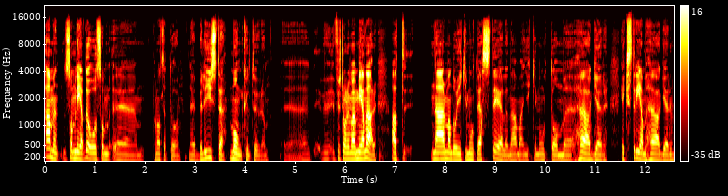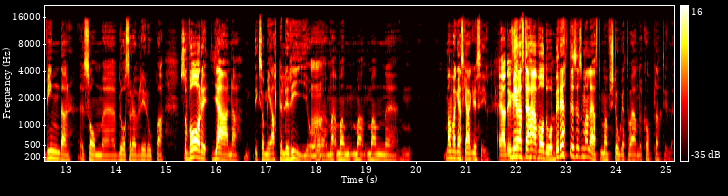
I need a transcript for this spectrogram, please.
ja, men, som levde och som eh, på något sätt då eh, belyste mångkulturen. Eh, förstår ni vad jag menar? Att när man då gick emot SD eller när man gick emot de eh, höger, extremhögervindar eh, som eh, blåser över Europa, så var det gärna liksom med artilleri och mm. man, man, man, man, man var ganska aggressiv. Medan det här var då berättelser som man läste, man förstod att det var ändå kopplat till det.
